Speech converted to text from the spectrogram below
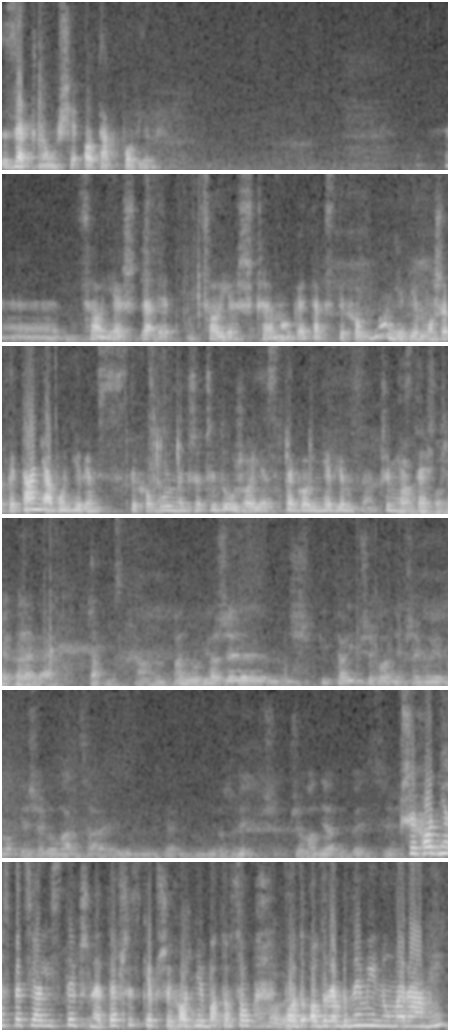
e, zepną się, o tak powiem. E, Co jeszcze, e, co jeszcze mogę tak z tych, og- no nie wiem, może pytania, bo nie wiem, z tych ogólnych rzeczy dużo jest tego i nie wiem, czym Pan, jesteście. może kolega Czapliński. A Pan mówiła, że szpital i przychodnie przejmujemy od 1 marca. Rozumiem, przy- przychodnia to jest... Przychodnie specjalistyczne, te wszystkie przychodnie, bo to są pod odrębnymi numerami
